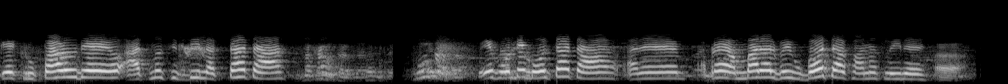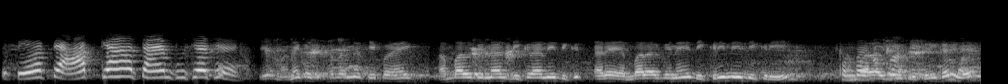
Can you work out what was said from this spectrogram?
કે કૃપાળુદેવ આત્મસિદ્ધિ લખતા હતા. બોલતા હતા. એ પોતે બોલતા હતા અને આપણે અંબાલાલભાઈ ઊભા હતા ફાનસ લઈને. તો તે વખતે આપ ક્યાં હતા એમ પૂછે છે. મને કઈ ખબર નથી પણ અંબાલાલ દીકરાની દીકરી અરે અંબાલાલભાઈ ની દીકરીની દીકરી દીકરી ને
